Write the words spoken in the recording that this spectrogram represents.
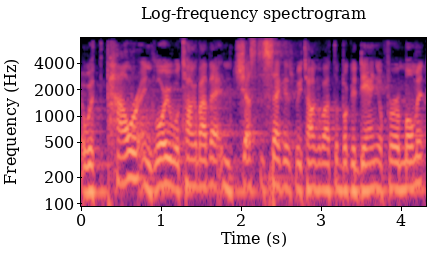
with power and glory. We'll talk about that in just a second as we talk about the book of Daniel for a moment.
